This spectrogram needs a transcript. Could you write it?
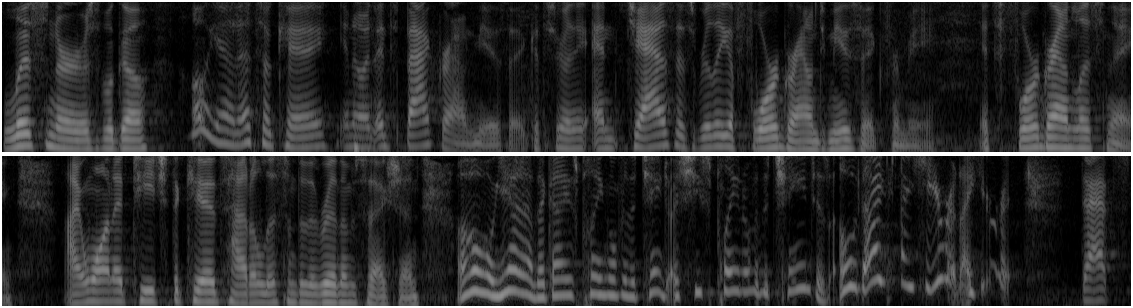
listeners will go, oh yeah, that's okay. You know, and it's background music. It's really and jazz is really a foreground music for me. It's foreground listening. I want to teach the kids how to listen to the rhythm section. Oh yeah, the guy's playing over the change. Oh, she's playing over the changes. Oh, I, I hear it. I hear it. That's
